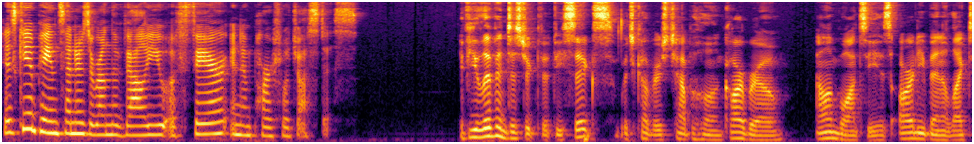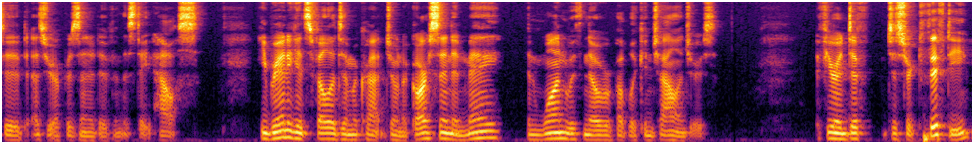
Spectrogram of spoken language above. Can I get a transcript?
His campaign centers around the value of fair and impartial justice. If you live in District 56, which covers Chapel Hill and Carrboro, Allen Buansi has already been elected as your representative in the state house. He ran against fellow Democrat Jonah Garson in May and won with no Republican challengers. If you're in Dif- District 50,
